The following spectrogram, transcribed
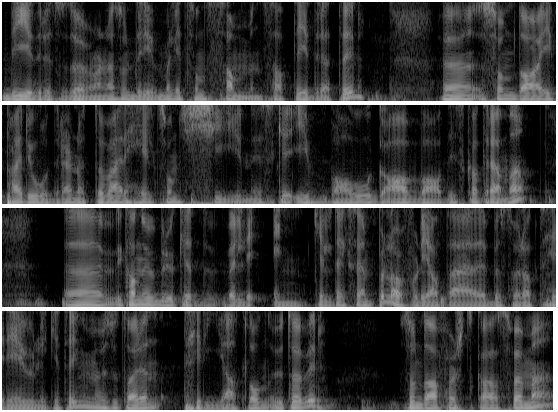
De idrettsutøverne som driver med litt sånn sammensatte idretter. Eh, som da i perioder er nødt til å være helt sånn kyniske i valg av hva de skal trene. Eh, vi kan jo bruke et veldig enkelt eksempel, da, fordi at det består av tre ulike ting. Men hvis du tar en triatlonutøver som da først skal svømme,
